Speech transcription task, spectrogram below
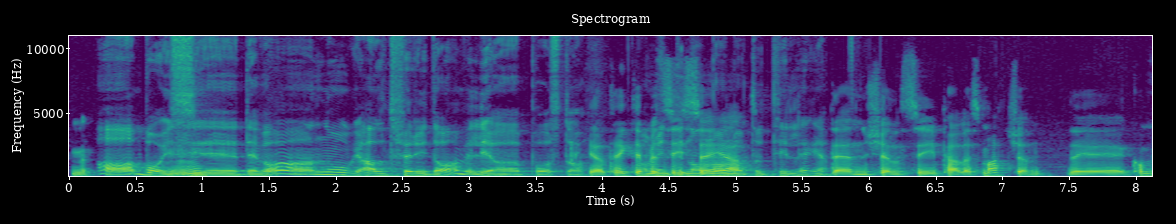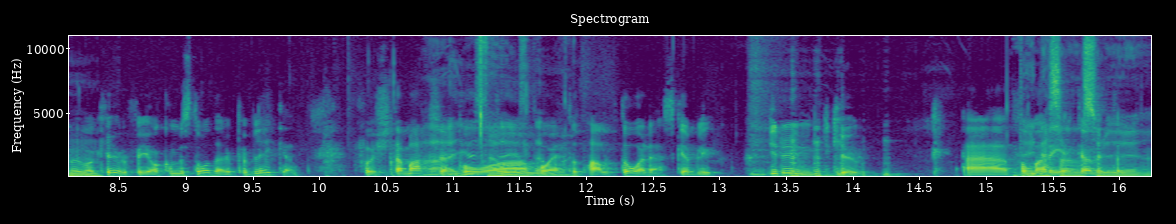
Ja, boys, eh, det var nog allt för idag vill jag påstå. Mm. Jag tänkte om precis inte någon har säga något att tillägga. den Chelsea-Palace-matchen. Det kommer att vara kul för jag kommer stå där i publiken. Första matchen Ja, på, det, på ett och ett halvt år. Det ska bli grymt kul. Uh, Det får är, man nästan reka så lite? du,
